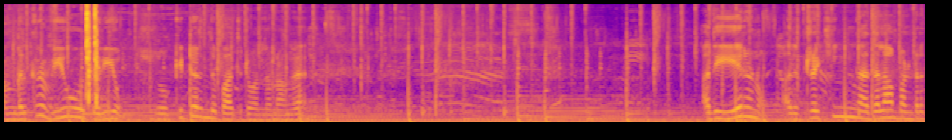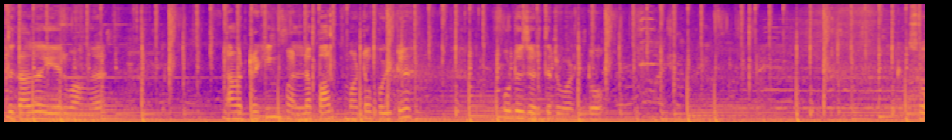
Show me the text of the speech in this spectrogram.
அங்கே இருக்கிற வியூ தெரியும். ஸோ கிட்ட இருந்து பார்த்துட்டு வந்தோம் நாங்கள் அது ஏறணும். அது ட்ரெக்கிங் அதெல்லாம் பண்ணுறதுக்காக ஏறுவாங்க. நாங்கள் ட்ரெக்கிங் பண்ணல. பார்க் மட்டும் போயிட்டு ஃபோட்டோஸ் எடுத்துகிட்டு வந்துட்டோம். ஸோ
